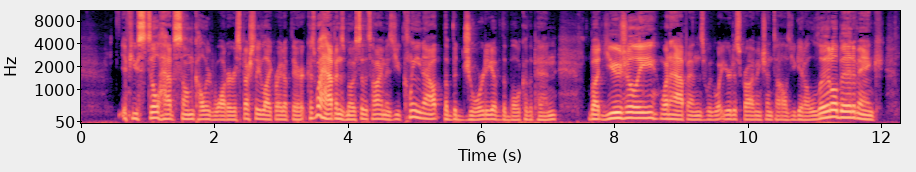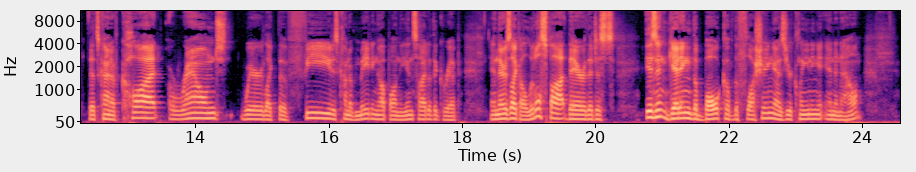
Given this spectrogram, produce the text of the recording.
if you still have some colored water, especially like right up there, because what happens most of the time is you clean out the majority of the bulk of the pen. But usually, what happens with what you're describing, Chantal, is you get a little bit of ink that's kind of caught around where like the feed is kind of mating up on the inside of the grip. And there's like a little spot there that just isn't getting the bulk of the flushing as you're cleaning it in and out.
